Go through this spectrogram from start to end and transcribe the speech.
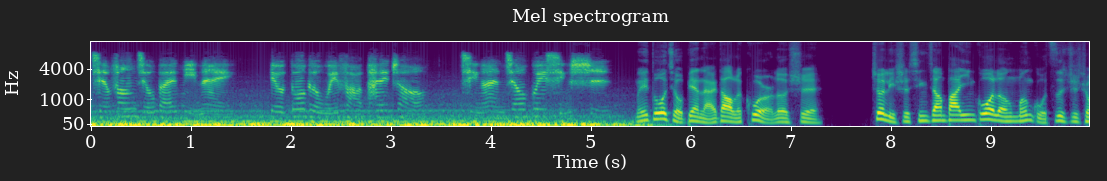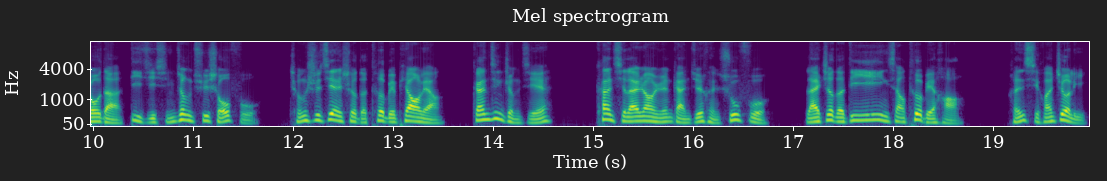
前方九百米内有多个违法拍照，请按交规行驶。没多久便来到了库尔勒市，这里是新疆巴音郭楞蒙古自治州的地级行政区首府，城市建设的特别漂亮，干净整洁，看起来让人感觉很舒服。来这的第一印象特别好，很喜欢这里。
